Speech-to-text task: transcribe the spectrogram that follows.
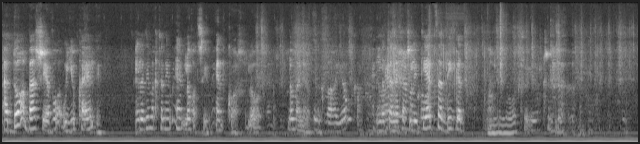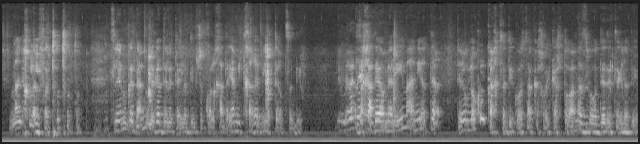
הדור הבא שיבוא, הוא יהיו כאלה. הילדים הקטנים, אין, לא רוצים, אין כוח, לא, לא מעניין אותם. הם כבר היום ככה. אני אומרת לנכד שלי, תהיה צדיק גדול. אני לא רוצה להיות צדיק. מה אני יכולה לפתות אותו? אצלנו גדלנו לגדל את הילדים, שכל אחד היה מתחרה מי יותר צדיק. אז אחד היה אומר לי, אמא, אני יותר... תראי, הוא לא כל כך צדיק, הוא עשה כך וכך תורה, אז ועודד את הילדים.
